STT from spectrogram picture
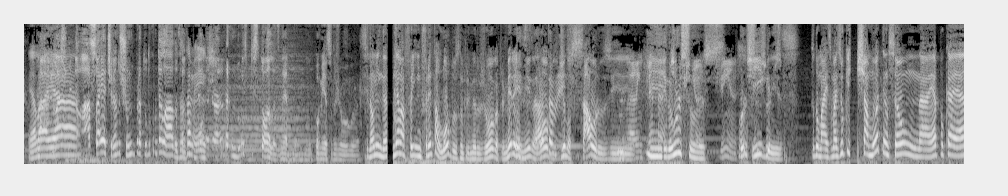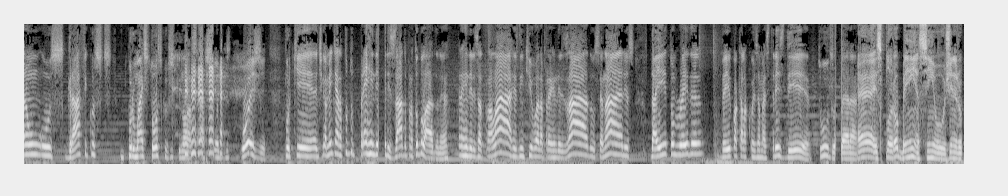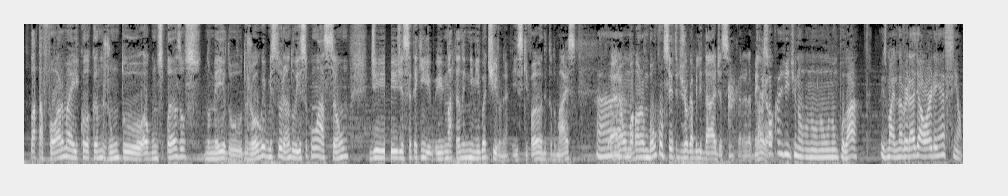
Ela é a. Ela sai atirando chumbo pra tudo quanto é lado. Exatamente. Ela anda com duas pistolas, né? Começo do jogo. Se não me engano, ela foi- enfrenta lobos no primeiro jogo. A primeira inimiga, lobos, Exatamente. dinossauros e enfrenta E ursos. tigrinhas. Ursos. tigres, tudo mais. Mas o que chamou atenção na época eram os gráficos, por mais toscos que nós achamos hoje, porque antigamente era tudo pré-renderizado pra todo lado, né? Pré-renderizado pra lá, Resident Evil era pré-renderizado, os cenários. Daí Tomb Raider veio com aquela coisa mais 3D, tudo era. É, explorou bem, assim, o gênero plataforma e colocando junto alguns puzzles no meio do, do jogo e misturando isso com a ação de, de você ter que ir matando inimigo a tiro, né? E esquivando e tudo mais. Ah, Era, uma- era um bom conceito de jogabilidade, assim, cara. Era bem tá, legal. só pra gente não, não, não, não pular, Smile, na verdade a ordem é assim, ó.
